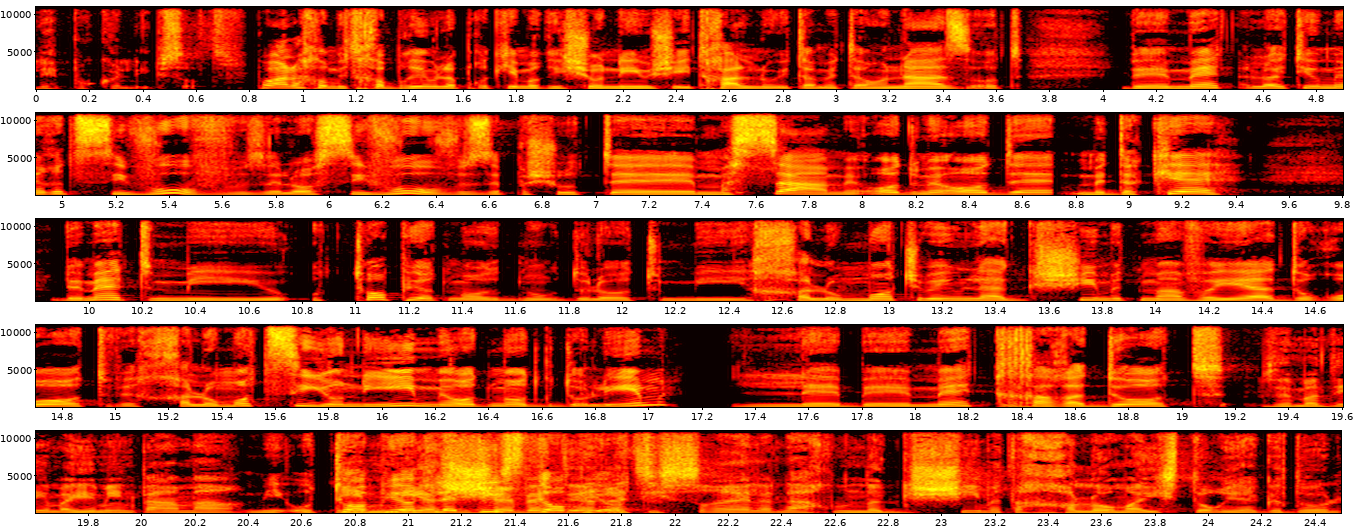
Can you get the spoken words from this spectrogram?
לאפוקליפסות. פה אנחנו מתחברים לפרקים הראשונים שהתחלנו איתם את העונה הזאת. באמת, לא הייתי אומרת סיבוב, זה לא סיבוב, זה פשוט אה, מסע מאוד מאוד אה, מדכא. באמת, מאוטופיות מאוד מאוד גדולות, מחלומות שבאים להגשים את מאוויי הדורות וחלומות ציוניים מאוד מאוד גדולים, לבאמת חרדות. זה מדהים, הימין פעם אמר, מאוטופיות אם ניישב את לדיסטופיות. ארץ ישראל, אנחנו נגשים את החלום ההיסטורי הגדול.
